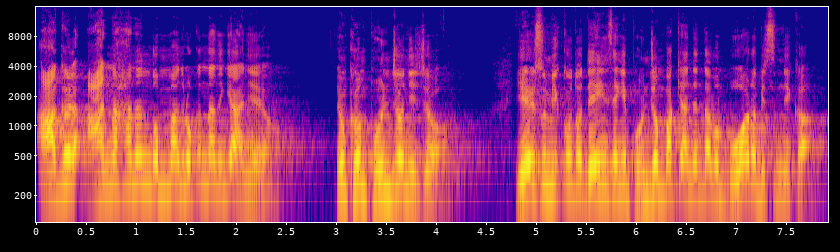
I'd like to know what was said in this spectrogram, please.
악을 안 하는 것만으로 끝나는 게 아니에요. 여러분 그건 본전이죠. 예수 믿고도 내 인생이 본전밖에 안 된다면 뭐하러 믿습니까?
